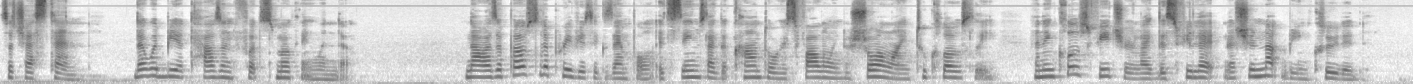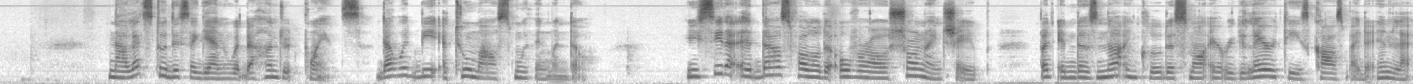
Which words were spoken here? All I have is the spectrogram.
such as 10. That would be a 1000 foot smoothing window. Now, as opposed to the previous example, it seems like the contour is following the shoreline too closely and includes feature like this fillet that should not be included. Now let's do this again with the 100 points. That would be a 2 mile smoothing window. You see that it does follow the overall shoreline shape, but it does not include the small irregularities caused by the inlet.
